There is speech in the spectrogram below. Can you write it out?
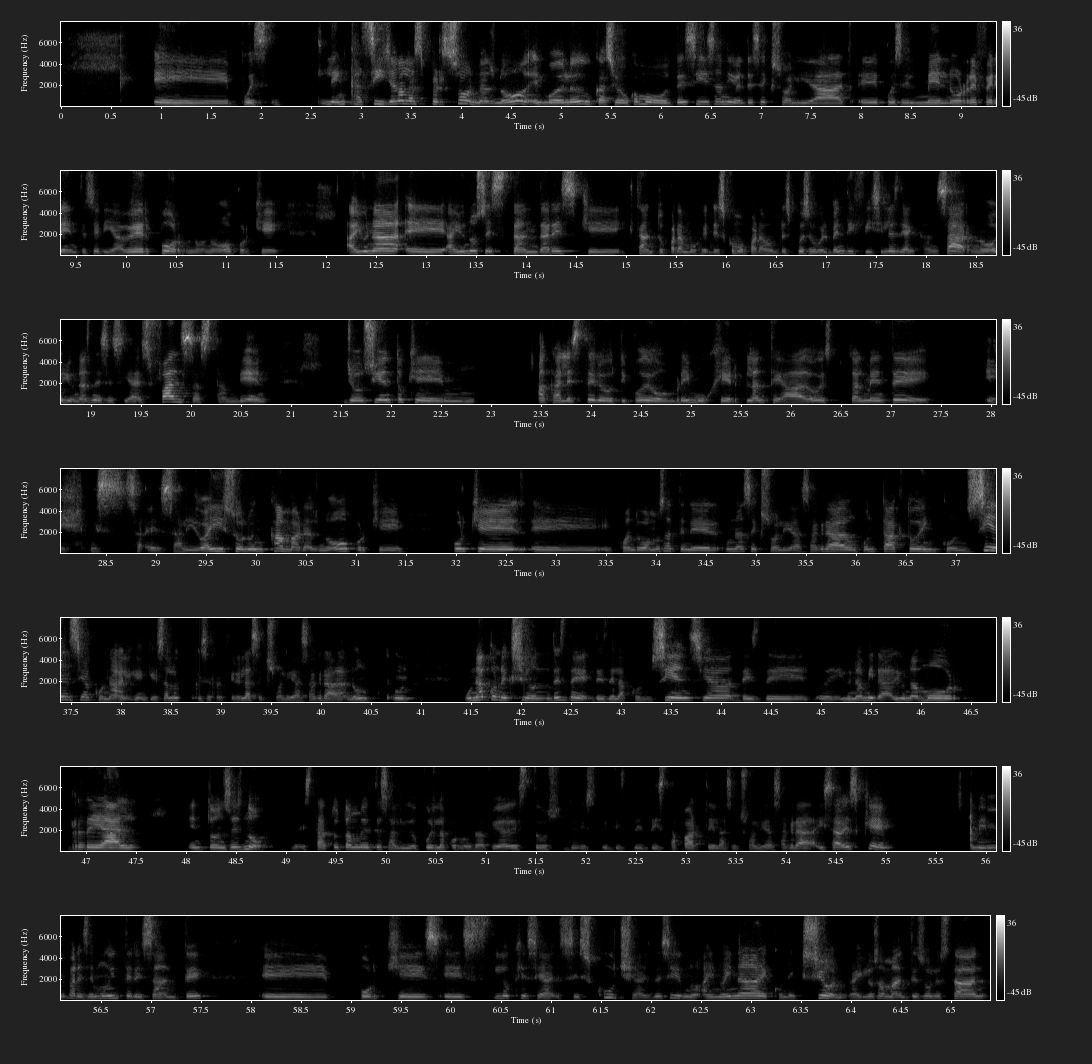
eh, pues le encasillan a las personas, ¿no? El modelo de educación, como vos decís, a nivel de sexualidad, eh, pues el no referente sería ver porno, ¿no? Porque hay, una, hay unos estándares que tanto para mujeres como para hombres pues se vuelven difíciles de alcanzar, ¿no? Y unas necesidades falsas también. Yo siento que mm, acá el estereotipo de hombre y mujer planteado es totalmente eh, pues eh, salido ahí solo en cámaras, ¿no? Porque porque cuando vamos a tener una sexualidad sagrada, un contacto de inconsciencia con alguien, que es a lo que se refiere la sexualidad sagrada, ¿no? un, una conexión desde, desde la conciencia, desde eh, una mirada y un amor real. Entonces, no, está totalmente salido pues la pornografía de, estos, de, este, esta parte de la sexualidad sagrada. Y sabes que a mí me parece muy interesante eh, porque es, lo que se, se, escucha, es decir, no, ahí no hay nada de conexión, ahí los amantes solo están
